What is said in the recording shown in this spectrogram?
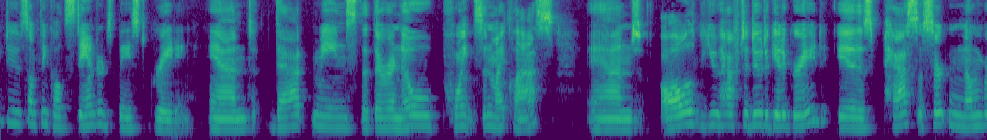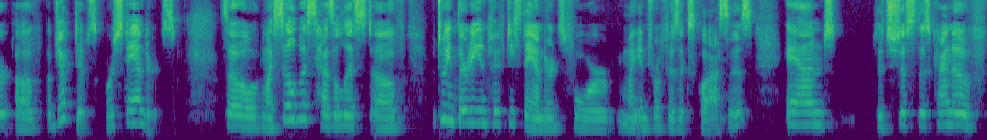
do something called standards based grading, and that means that there are no points in my class. And all you have to do to get a grade is pass a certain number of objectives or standards. So my syllabus has a list of between 30 and 50 standards for my intro physics classes. And it's just this kind of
